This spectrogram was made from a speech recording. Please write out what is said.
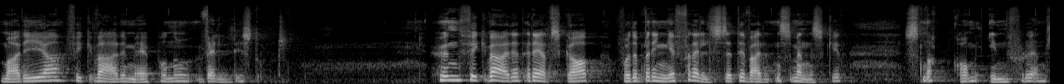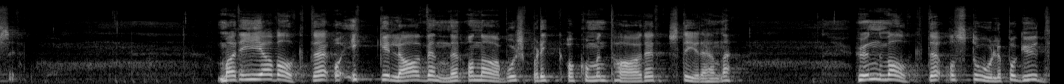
Maria fikk være med på noe veldig stort. Hun fikk være et redskap for å bringe frelse til verdens mennesker. Snakke om influenser. Maria valgte å ikke la venner og naboers blikk og kommentarer styre henne. Hun valgte å stole på Gud.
